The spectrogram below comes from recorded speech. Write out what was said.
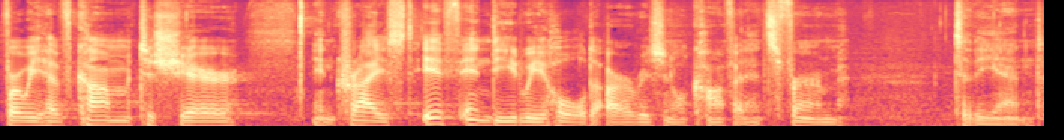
For we have come to share in Christ if indeed we hold our original confidence firm to the end.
